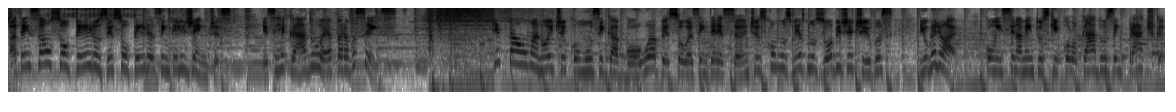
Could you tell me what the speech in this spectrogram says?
Atenção, solteiros e solteiras inteligentes. Esse recado é para vocês. Que tal uma noite com música boa, pessoas interessantes com os mesmos objetivos e o melhor, com ensinamentos que colocados em prática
